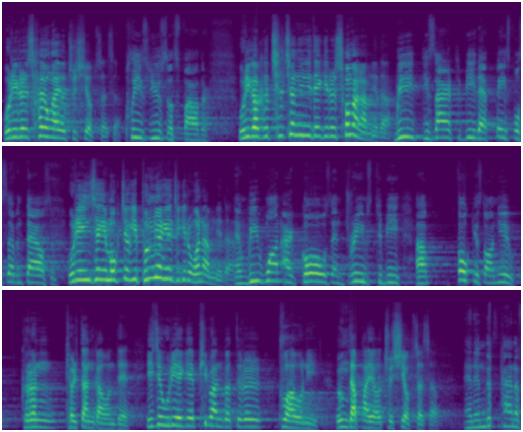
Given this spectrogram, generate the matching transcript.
우리를 사용하여 주시옵소서. Please use us, Father. 우리가 그 7천인이 되기를 소망합니다. We desire to be that faithful 7,000. 우리의 인생의 목적이 분명해지기를 원합니다. And we want our goals and dreams to be um, focused on you. 그런 결단 가운데 이제 우리에게 필요한 것들을 구하오니 응답하여 주시옵소서. And in this kind of,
